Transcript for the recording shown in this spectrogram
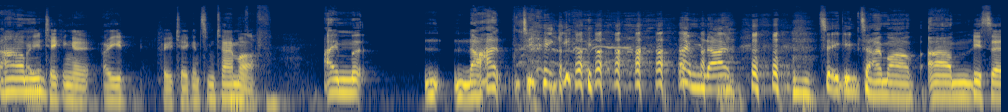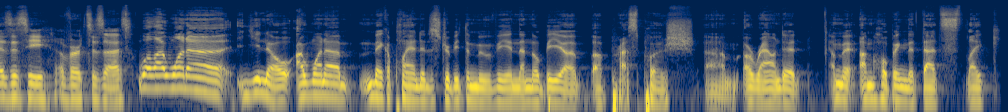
Um, are you taking a? Are you are you taking some time off? I'm n- not taking I'm not taking time off. Um, He says as he averts his eyes. Well, I want to, you know, I want to make a plan to distribute the movie, and then there'll be a, a press push um, around it. I'm, I'm hoping that that's like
